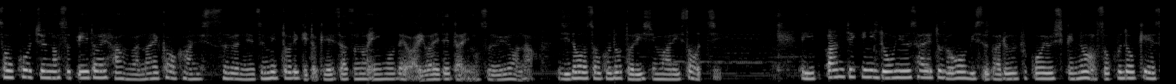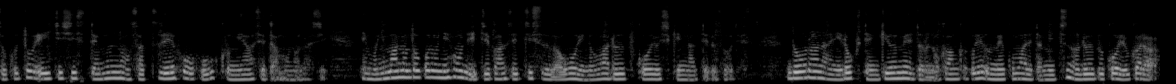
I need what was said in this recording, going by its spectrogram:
走行中のスピード違反がないかを監視するネズミ取引と警察の隠語では言われてたりもするような自動速度取締り装置一般的に導入されとるオービスがループコイル式の速度計測と H システムの撮影方法を組み合わせたものだし、でも今のところ日本で一番設置数が多いのはループコイル式になっているそうです。道路内に6.9メートルの間隔で埋め込まれた3つのループコイルから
